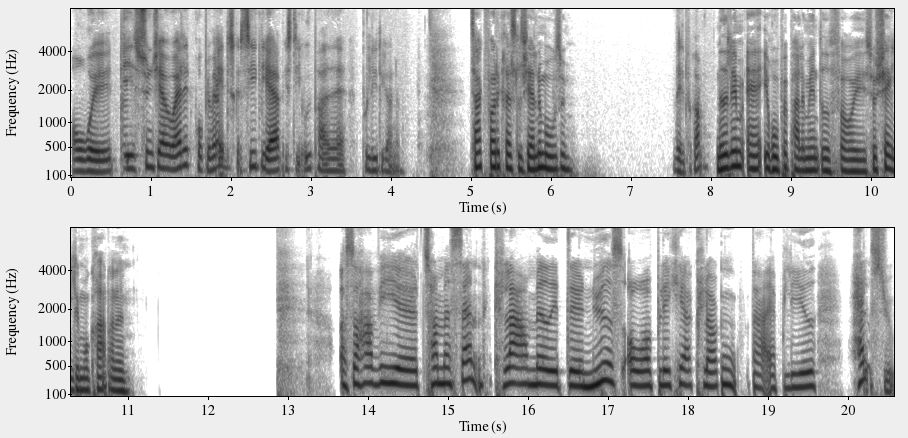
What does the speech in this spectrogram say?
Og øh, det synes jeg jo er lidt problematisk at sige, de er, hvis de er udpeget af politikerne. Tak for det, Christel Schaldemose. Velbekomme. Medlem af Europaparlamentet for øh, Socialdemokraterne. Og så har vi øh, Thomas Sand klar med et øh, nyhedsoverblik her. Klokken, der er blevet halv syv.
